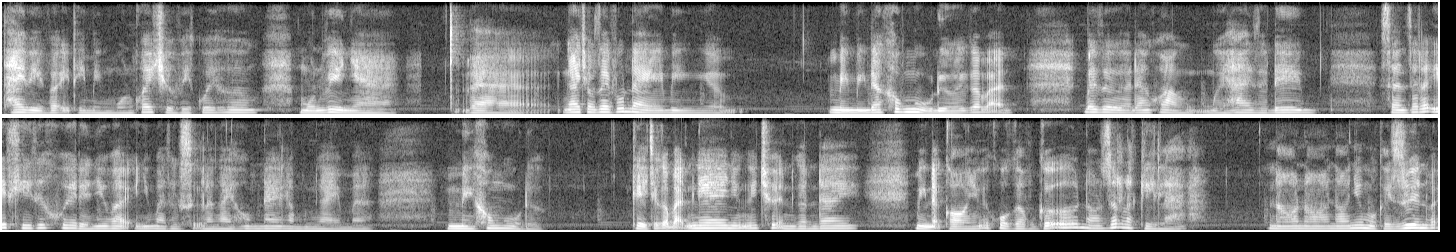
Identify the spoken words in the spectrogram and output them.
Thay vì vậy thì mình muốn quay trở về quê hương, muốn về nhà. Và ngay trong giây phút này mình mình mình đang không ngủ được ấy các bạn. Bây giờ đang khoảng 12 giờ đêm. Sân rất là ít khi thức khuya đến như vậy, Nhưng mà thực sự là ngày hôm nay là một ngày mà mình không ngủ được. Kể cho các bạn nghe những cái chuyện gần đây. Mình đã có những cái cuộc gặp gỡ Nó rất là kỳ lạ. Nó nó nó như một cái duyên vậy.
